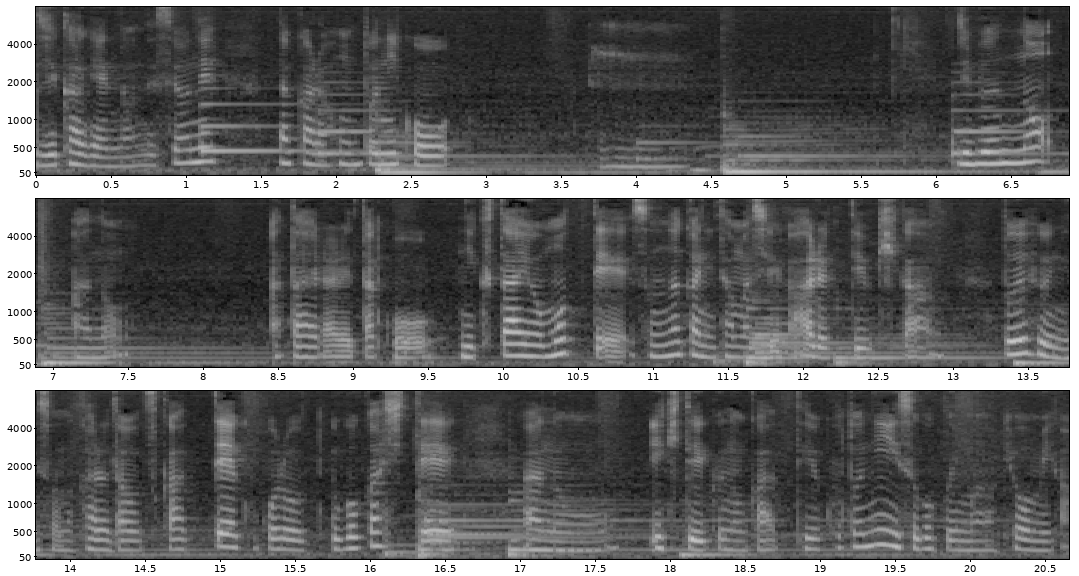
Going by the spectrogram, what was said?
じ加減なんですよねだから本当にこう、うん、自分のあの与えられたこう肉体を持ってその中に魂があるっていう期間どういうふうにその体を使って心を動かしてあの生きていくのかっていうことにすごく今興味が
